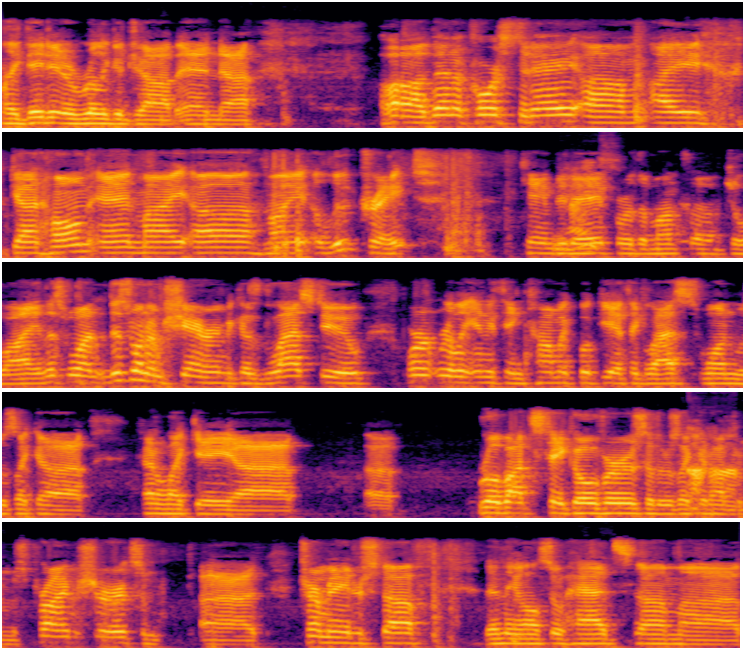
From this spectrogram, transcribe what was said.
Like they did a really good job, and uh, uh, then of course today um, I got home and my uh, my loot crate came today Nice. for the month of July, and this one this one I'm sharing because the last two weren't really anything comic booky. I think last one was like a kind of like a uh, uh, robots take over, so there was like an Uh-huh. Optimus Prime shirt, some uh, Terminator stuff. Then they also had some. Uh,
